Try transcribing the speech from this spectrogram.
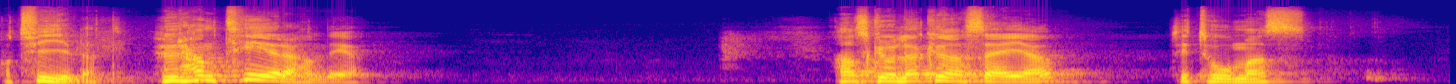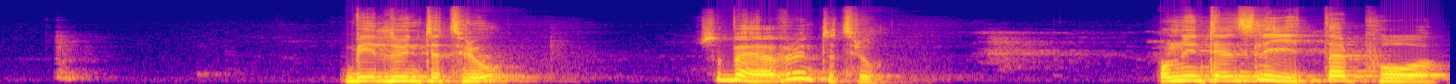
på tvivlet. Hur hanterar han det? Han skulle kunna säga till Thomas, vill du inte tro, så behöver du inte tro. Om du inte ens litar på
